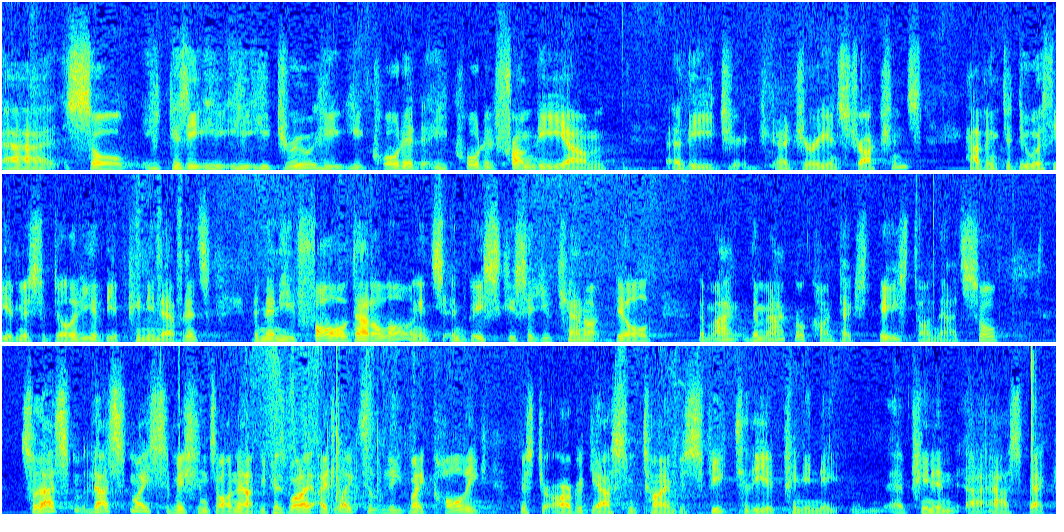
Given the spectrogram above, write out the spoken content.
uh, so because he, he, he, he, drew, he, he quoted, he quoted from the, um, uh, the uh, jury instructions having to do with the admissibility of the opinion evidence. And then he followed that along and, and basically said, you cannot build the, ma the macro context based on that. So, so that's, that's my submissions on that, because what I, would like to leave my colleague, Mr. Arbogast, some time to speak to the opinion, opinion uh, aspect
